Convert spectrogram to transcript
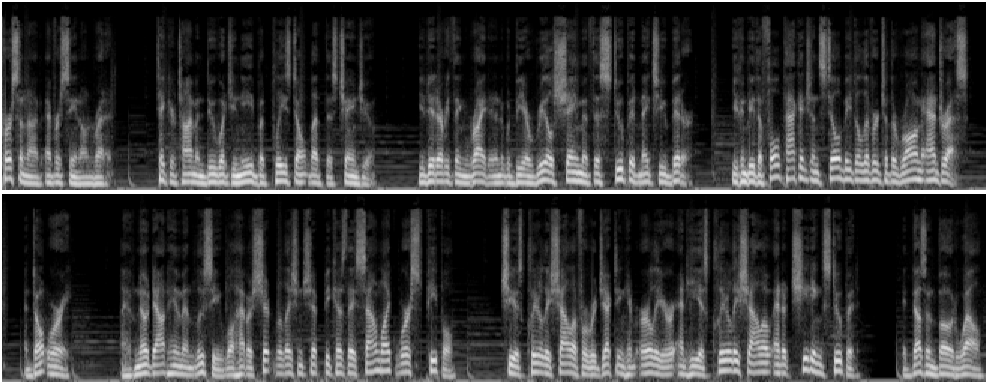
person I've ever seen on Reddit. Take your time and do what you need, but please don't let this change you. You did everything right and it would be a real shame if this stupid makes you bitter. You can be the full package and still be delivered to the wrong address. And don't worry. I have no doubt him and Lucy will have a shit relationship because they sound like worst people. She is clearly shallow for rejecting him earlier and he is clearly shallow and a cheating stupid. It doesn't bode well.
